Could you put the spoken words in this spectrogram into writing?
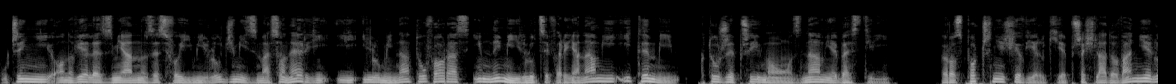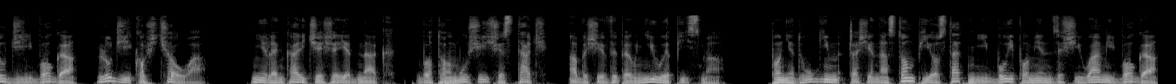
Uczyni on wiele zmian ze swoimi ludźmi z masonerii i iluminatów oraz innymi lucyferianami i tymi, którzy przyjmą znamie bestii. Rozpocznie się wielkie prześladowanie ludzi Boga, ludzi Kościoła. Nie lękajcie się jednak, bo to musi się stać, aby się wypełniły pisma. Po niedługim czasie nastąpi ostatni bój pomiędzy siłami Boga,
